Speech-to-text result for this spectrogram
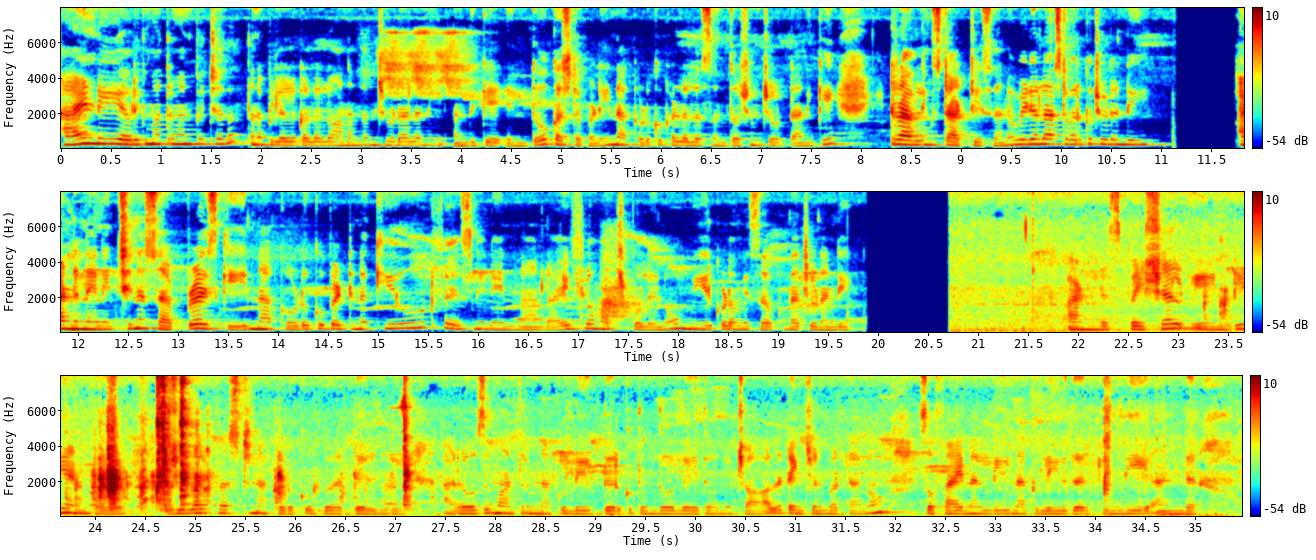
Hi అండి. ఎవరికి మాత్రం అనిపించదు. తన పిల్లల కళ్ళల్లో ఆనందం చూడాలని. అందుకే ఎంతో కష్టపడి నా కొడుకు కళ్ళల్లో సంతోషం చూడటానికి ట్రావెలింగ్ స్టార్ట్ చేశాను. వీడియో లాస్ట్ వరకు చూడండి. అండ్ నేను ఇచ్చిన సర్ప్రైజ్కి నా కొడుకు పెట్టిన క్యూట్ ఫేస్ని నేను నా లైఫ్లో మర్చిపోలేను. మీరు కూడా మిస్ అవ్వకుండా చూడండి. అండ్ స్పెషల్ ఏంటి అంటే జూలై ఫస్ట్ నా కొడుకు బర్త్డే అండి. ఆ రోజు మాత్రం నాకు లీవ్ దొరుకుతుందో లేదో అని చాలా టెన్షన్ పడ్డాను. సో ఫైనల్లీ నాకు లీవ్ దొరికింది అండ్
